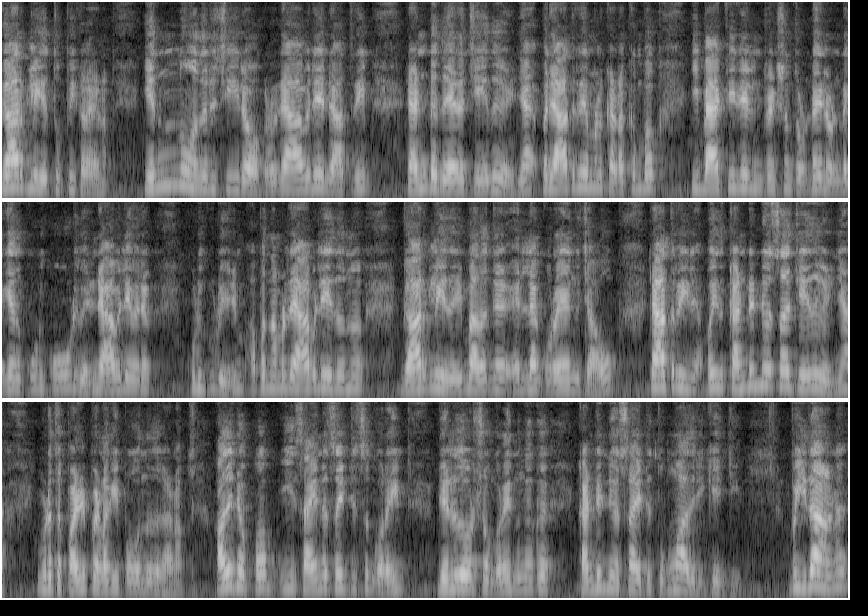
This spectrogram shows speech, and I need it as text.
ഗാർഗിൾ ചെയ്ത് തുപ്പിക്കളയണം. എന്നും അതൊരു ശീലമാക്കണം. രാവിലെയും രാത്രിയും രണ്ട് നേരം ചെയ്ത് കഴിഞ്ഞാൽ ഇപ്പോൾ രാത്രി നമ്മൾ കിടക്കുമ്പോൾ ഈ ബാക്ടീരിയൽ ഇൻഫെക്ഷൻ തൊണ്ടയിലുണ്ടെങ്കിൽ അത് കൂടി കൂടി വരും. രാവിലെ വരെ കൂടി കൂടി വരും. അപ്പം നമ്മൾ രാവിലെ ഇതൊന്ന് ഗാർഗിൾ ചെയ്ത് കഴിയുമ്പോൾ അതങ്ങ് എല്ലാം കുറേ അങ്ങ് ചാവും. രാത്രിയിൽ അപ്പോൾ ഇത് കണ്ടിന്യൂസ് ആയി ചെയ്ത് കഴിഞ്ഞാൽ ഇവിടുത്തെ പഴുപ്പ് ഇളകി പോകുന്നത് കാണാം. അതിനൊപ്പം ഈ സൈനസൈറ്റിസും കുറയും ജലദോഷവും കുറയും. നിങ്ങൾക്ക് കണ്ടിന്യൂസ് ആയിട്ട് തുമ്മാതിരിക്കുകയും ചെയ്യും. അപ്പോൾ ഇതാണ്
